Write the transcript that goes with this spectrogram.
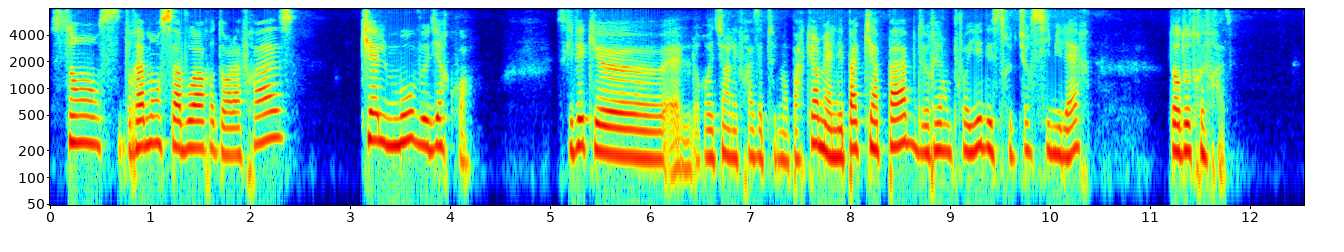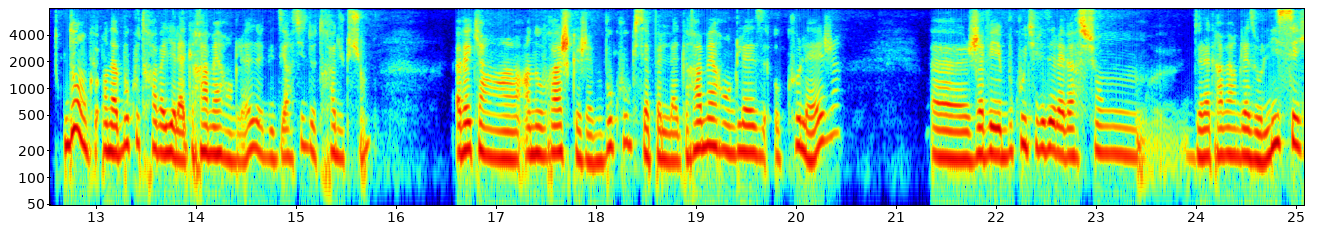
sans vraiment savoir dans la phrase quel mot veut dire quoi. Ce qui fait qu'elle retient les phrases absolument par cœur, mais elle n'est pas capable de réemployer des structures similaires dans d'autres phrases. Donc, on a beaucoup travaillé la grammaire anglaise avec des exercices de traduction avec un, ouvrage que j'aime beaucoup qui s'appelle La grammaire anglaise au collège. Euh, j'avais beaucoup utilisé la version euh, de la grammaire anglaise au lycée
